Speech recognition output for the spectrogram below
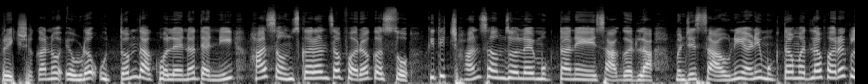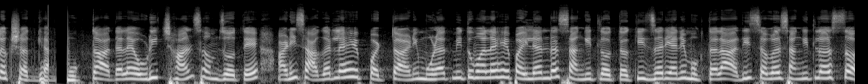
प्रेक्षकांनो एवढं उत्तम दाखवलंय ना त्यांनी हा संस्कारांचा फरक असतो. किती छान समजवलंय मुक्ताने सागरला. म्हणजे सावनी आणि मुक्तामधला फरक लक्षात घ्या. मुक्ता आदाला एवढी छान समजवते आणि सागरला हे पटतं आणि मुळात मी तुम्हाला हे पहिल्यांदाच सांगितलं होतं की जर याने मुक्ताला आधीच सगळं सांगितलं असतं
